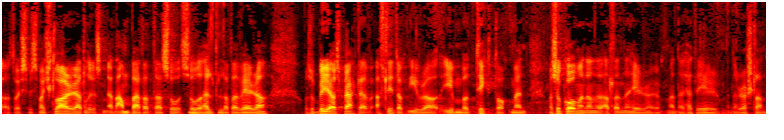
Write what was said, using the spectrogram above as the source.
att vis man klarar att liksom att anpassa det så så helt till att vara. Och så blir jag spärkla att lite och ira i med TikTok men men så kommer den att den här men det heter här den Ryssland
